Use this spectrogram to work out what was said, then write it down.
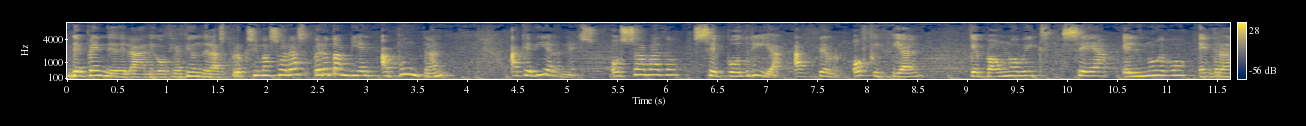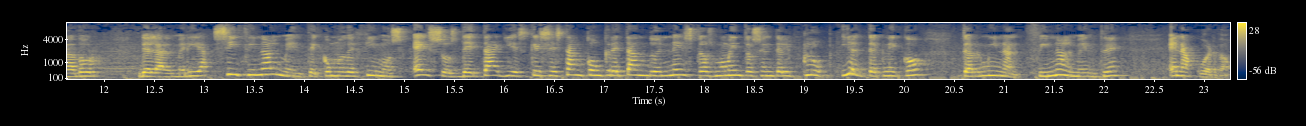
Depende de la negociación de las próximas horas, pero también apuntan a que viernes o sábado se podría hacer oficial que Paunovic sea el nuevo entrenador de la Almería si finalmente, como decimos, esos detalles que se están concretando en estos momentos entre el club y el técnico terminan finalmente en acuerdo.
